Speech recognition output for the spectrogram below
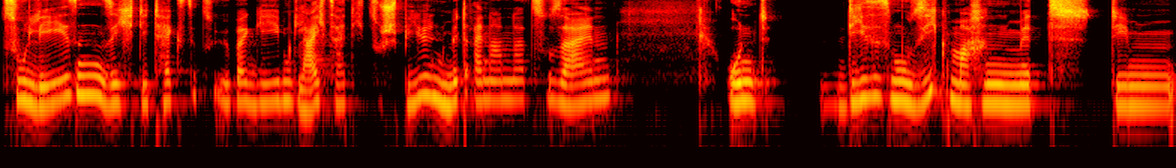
zu lesen, sich die Texte zu übergeben, gleichzeitig zu spielen, miteinander zu sein. Und dieses Musikmachen mit dem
